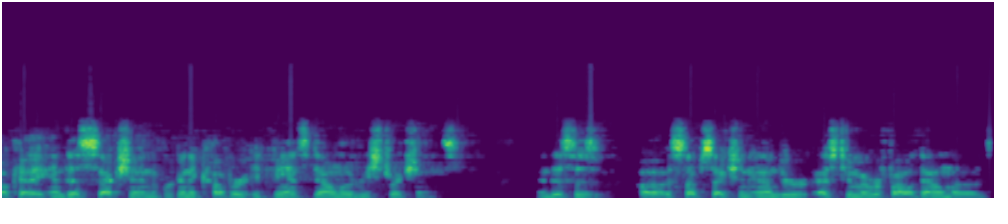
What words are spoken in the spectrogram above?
Okay, in this section, we're going to cover advanced download restrictions. And this is a subsection under S2 member file downloads.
